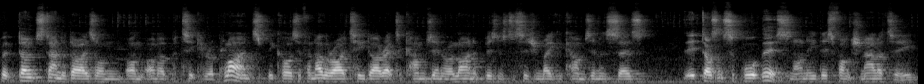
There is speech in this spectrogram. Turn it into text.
but don't standardize on, on, on a particular appliance because if another IT director comes in or a line of business decision maker comes in and says it doesn't support this and I need this functionality,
